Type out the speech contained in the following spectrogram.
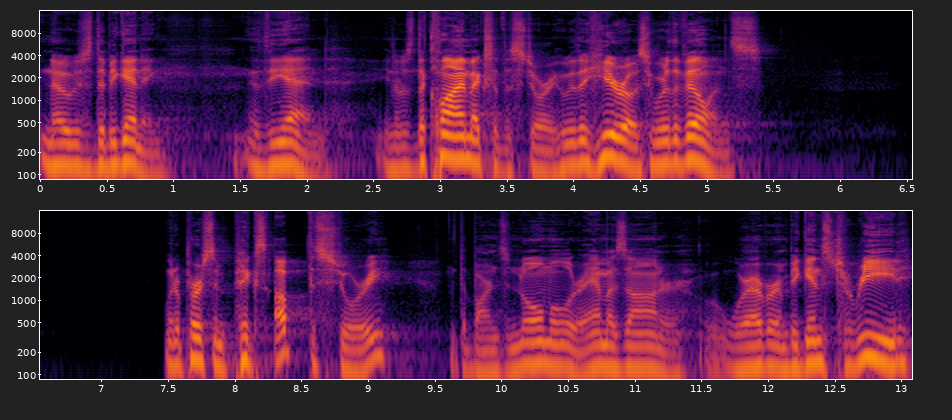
knows the beginning, the end. He knows the climax of the story, who are the heroes, who are the villains. When a person picks up the story the Barnes and Noble or Amazon or wherever and begins to read,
